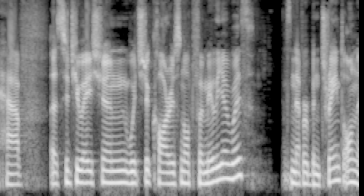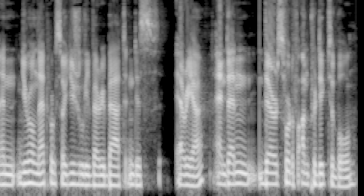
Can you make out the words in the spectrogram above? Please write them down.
have a situation which the car is not familiar with. It's never been trained on, and neural networks are usually very bad in this area. And then they're sort of unpredictable.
